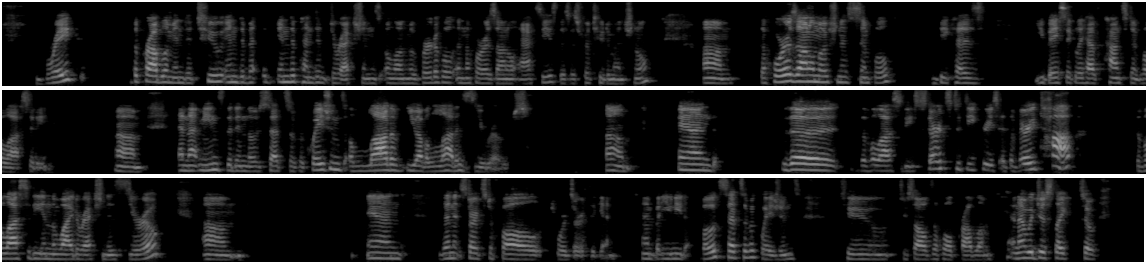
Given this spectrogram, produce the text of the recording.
break the problem into two independent directions along the vertical and the horizontal axes. This is for two dimensional. Um, the horizontal motion is simple because you basically have constant velocity. Um, and that means that in those sets of equations, a lot of, you have a lot of zeros. Um, and the, the velocity starts to decrease at the very top the velocity in the y direction is zero. Um, and then it starts to fall towards Earth again. And, but you need both sets of equations to, to solve the whole problem. And I would just like, so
